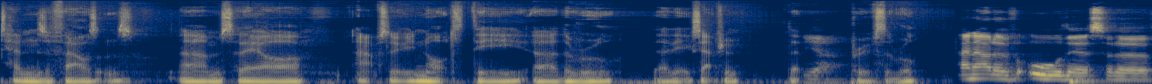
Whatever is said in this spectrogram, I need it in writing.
tens of thousands. Um, so they are absolutely not the uh, the rule; they're the exception that yeah. proves the rule. And out of all the sort of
